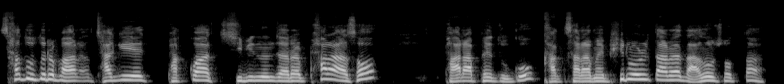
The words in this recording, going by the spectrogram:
사도들을 발- 자기의 밭과 집 있는 자를 팔아서 발 앞에 두고 각 사람의 필요를 따라 나눠줬다.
